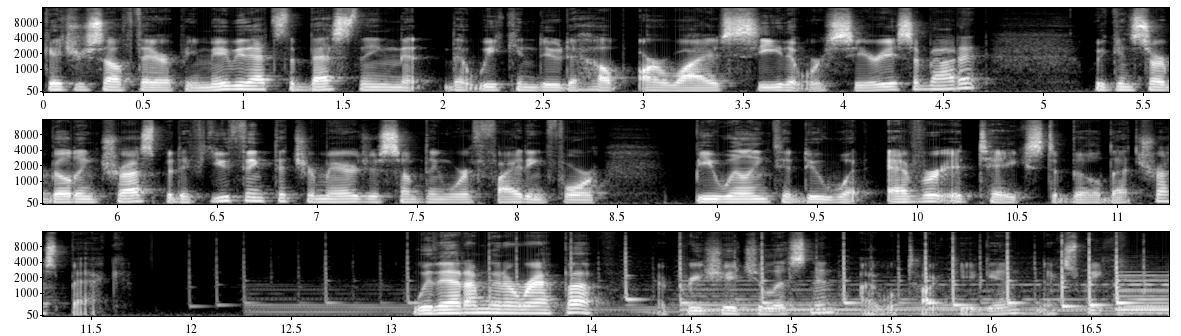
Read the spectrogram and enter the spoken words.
Get yourself therapy. Maybe that's the best thing that, that we can do to help our wives see that we're serious about it. We can start building trust. But if you think that your marriage is something worth fighting for, be willing to do whatever it takes to build that trust back. With that, I'm going to wrap up. I appreciate you listening. I will talk to you again next week.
